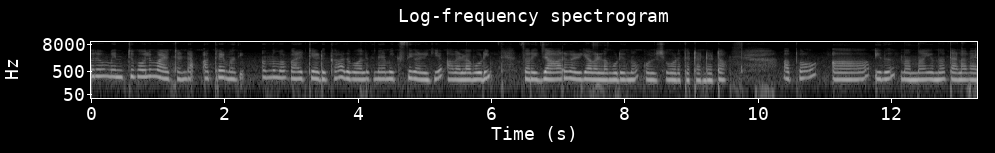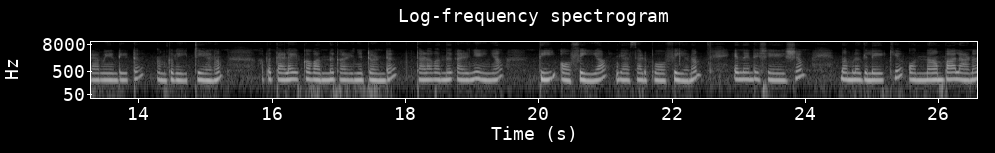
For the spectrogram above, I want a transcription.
ഒരു മിനിറ്റ് പോലും വഴറ്റണ്ട. അത്രയും മതി. ഒന്ന് വഴറ്റിയെടുക്കുക. അതുപോലെ തന്നെ മിക്സി കഴുകി ആ വെള്ളം കൂടി സോറി ജാറ് കഴുകി ആ വെള്ളം കൂടി ഒന്ന് ഒഴിച്ചു കൊടുത്തിട്ടുണ്ട് കേട്ടോ അപ്പോൾ ഇത് നന്നായി ഒന്ന് തിള വരാൻ വേണ്ടിയിട്ട് നമുക്ക് വെയിറ്റ് ചെയ്യണം. അപ്പോൾ തിളയൊക്കെ വന്ന് കഴിഞ്ഞിട്ടുണ്ട്. തിള വന്ന് കഴിഞ്ഞ് കഴിഞ്ഞാൽ തീ ഓഫ് ചെയ്യുക. ഗ്യാസ് അടുപ്പ് ഓഫ് ചെയ്യണം. എന്നതിന്റെ ശേഷം നമ്മളിതിലേക്ക് ഒന്നാം പാലാണ്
